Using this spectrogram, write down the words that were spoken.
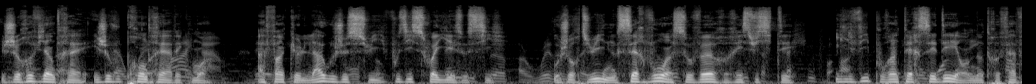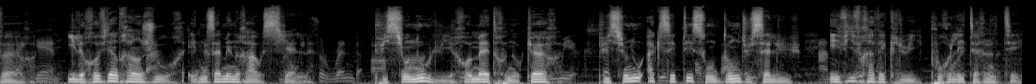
je reviendrai et je vous prendrai avec moi, afin que là où je suis, vous y soyez aussi. Aujourd'hui, nous servons un Sauveur ressuscité. Il vit pour intercéder en notre faveur. Il reviendra un jour et nous amènera au ciel. Puissions-nous lui remettre nos cœurs, puissions-nous accepter son don du salut et vivre avec lui pour l'éternité.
